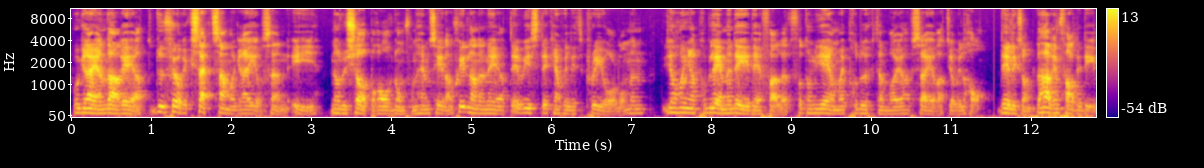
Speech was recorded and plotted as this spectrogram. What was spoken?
Och grejen där är att du får exakt samma grejer sen i, när du köper av dem från hemsidan. Skillnaden är att det är visst, det är kanske lite pre-order, men jag har inga problem med det i det fallet. För att de ger mig produkten vad jag säger att jag vill ha. Det är liksom, det här är en färdig deal.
